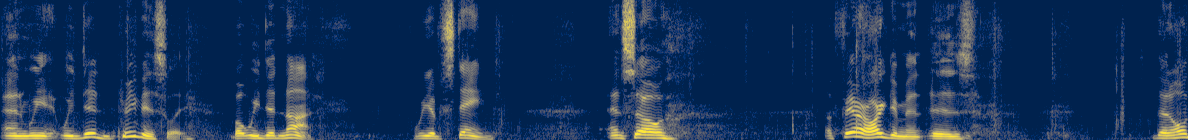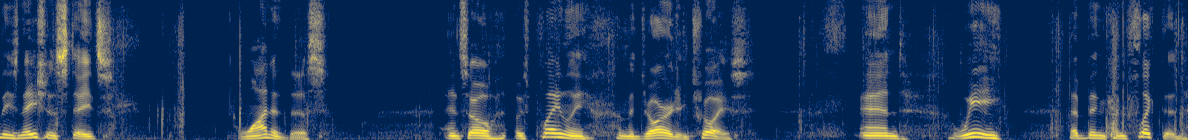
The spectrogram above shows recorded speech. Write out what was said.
and we we did previously, but we did not. We abstained. And so a fair argument is that all these nation states wanted this. And so it was plainly a majority choice. And we have been conflicted,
